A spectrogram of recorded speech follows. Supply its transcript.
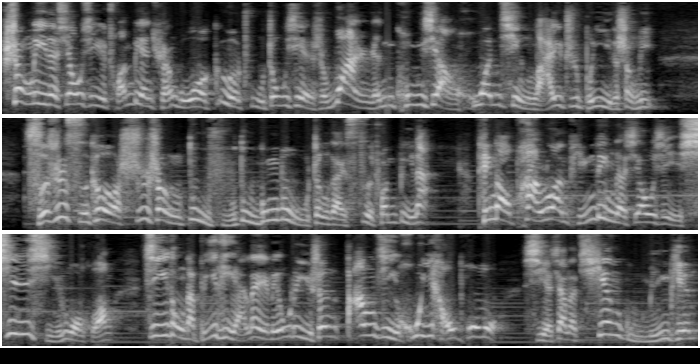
胜利的消息传遍全国，各处州县是万人空巷，欢庆来之不易的胜利。此时此刻，诗圣杜甫、杜工部正在四川避难。听到叛乱平定的消息，欣喜若狂，激动的鼻涕眼泪流了一身，当即挥毫泼墨，写下了千古名篇《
